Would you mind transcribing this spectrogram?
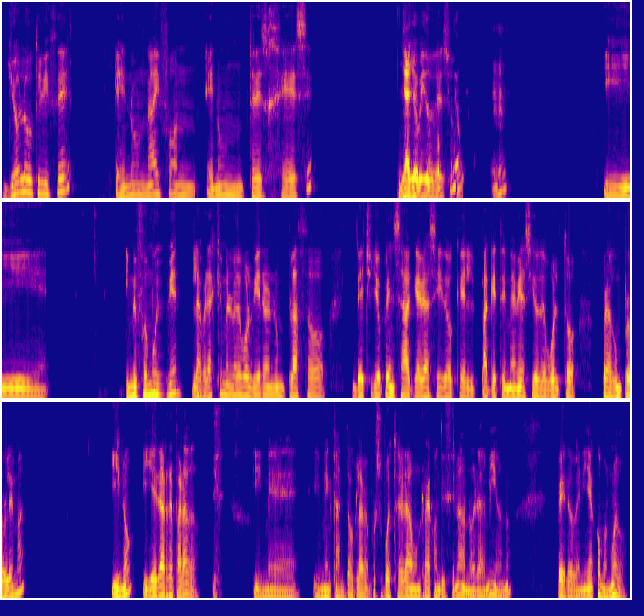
Yo lo utilicé en un iPhone, en un 3GS. Ya ha llovido de eso. Y, y me fue muy bien. La verdad es que me lo devolvieron en un plazo. De hecho, yo pensaba que había sido que el paquete me había sido devuelto por algún problema. Y no, y era reparado. Y me, y me encantó, claro. Por supuesto, era un reacondicionado, no era el mío, ¿no? Pero venía como nuevo.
